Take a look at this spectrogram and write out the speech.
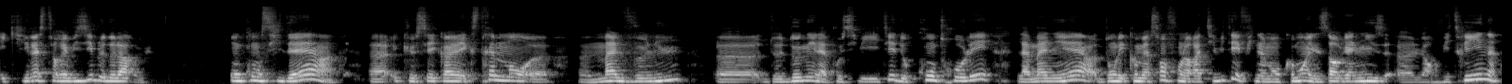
et qui resteraient visibles de la rue. On considère euh, que c'est quand même extrêmement euh, malvenu euh, de donner la possibilité de contrôler la manière dont les commerçants font leur activité, finalement comment ils organisent euh, leur vitrine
